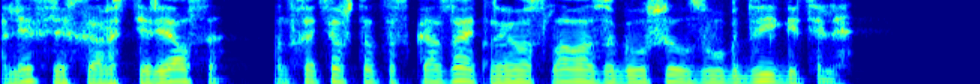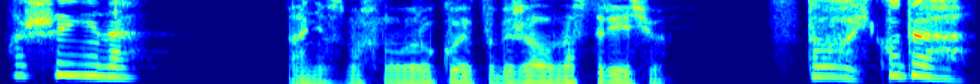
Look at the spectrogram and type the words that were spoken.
Олег слегка растерялся. Он хотел что-то сказать, но его слова заглушил звук двигателя. «Машина!» Аня взмахнула рукой и побежала навстречу. «Стой! Куда?»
